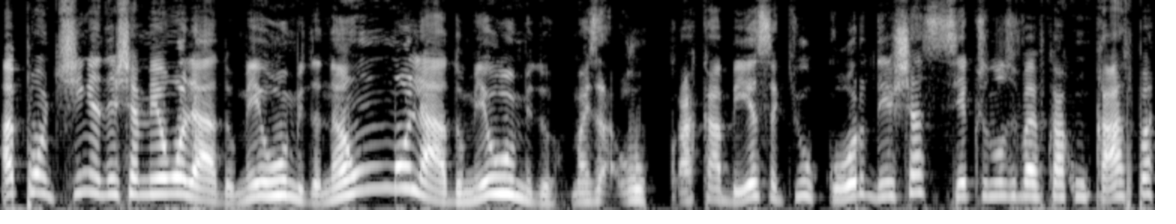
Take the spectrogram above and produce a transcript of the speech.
A pontinha deixa meio molhado, meio úmida, não molhado, meio úmido. Mas a, o, a cabeça aqui, o couro, deixa seco, senão você vai ficar com caspa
